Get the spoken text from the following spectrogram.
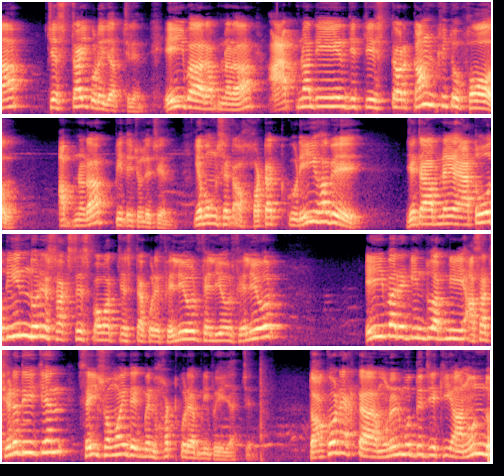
না, চেষ্টাই করে যাচ্ছিলেন। এইবার আপনারা, আপনাদের যে চেষ্টার কাঙ্ক্ষিত ফল আপনারা পেতে চলেছেন। এবং সেটা হঠাৎ করেই হবে, যেটা আপনি এতদিন ধরে সাকসেস পাওয়ার চেষ্টা করে ফেলিওর ফেলিওর ফেলিওর এইবারে কিন্তু আপনি আশা ছেড়ে দিয়েছেন, সেই সময় দেখবেন হট করে আপনি পেয়ে যাচ্ছেন। তখন একটা মনের মধ্যে যে কি আনন্দ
